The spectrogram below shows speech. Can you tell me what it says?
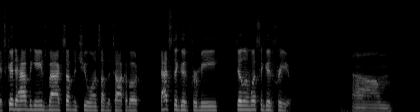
It's good to have the games back, something to chew on, something to talk about. That's the good for me. Dylan, what's the good for you? Um,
